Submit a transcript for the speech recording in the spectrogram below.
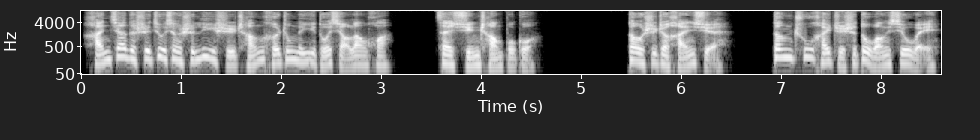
韩家的事就像是历史长河中的一朵小浪花，再寻常不过。倒是这韩雪，当初还只是斗王修为，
